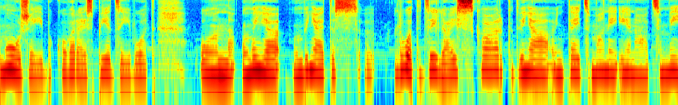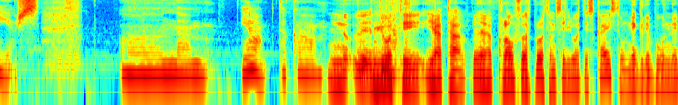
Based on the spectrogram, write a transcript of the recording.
mūžība, ko varēs piedzīvot. Un, un, viņa, un viņai tas ļoti dziļi aizskāra, kad viņā, viņa teica, manī ienāca miers. Un, um, jā, tā kā. Nu, tā kā ļoti, jā, tā klausos, protams, ir ļoti skaisti un negribu, ne,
